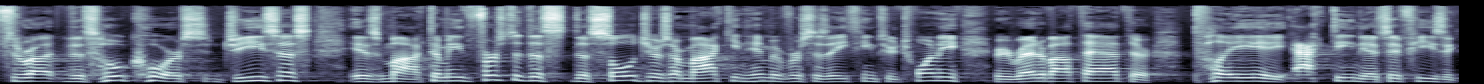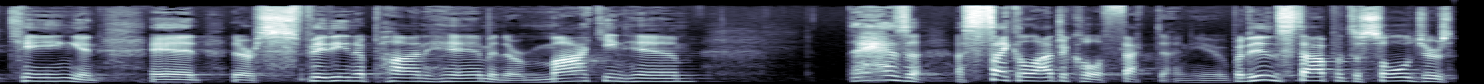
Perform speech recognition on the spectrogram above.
throughout this whole course Jesus is mocked. I mean, first the, the soldiers are mocking him in verses 18 through 20. We read about that. They're playing, acting as if he's a king, and, and they're spitting upon him and they're mocking him. That has a, a psychological effect on you. But it didn't stop with the soldiers,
